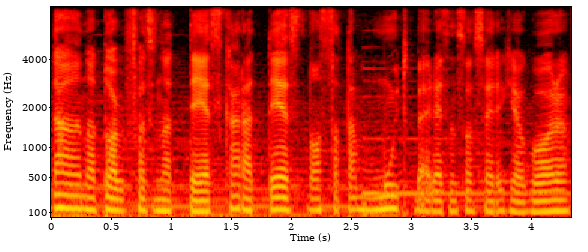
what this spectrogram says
da Ana Torb fazendo a Tess. Cara, a Tess, nossa, tá muito badass nessa série aqui agora.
